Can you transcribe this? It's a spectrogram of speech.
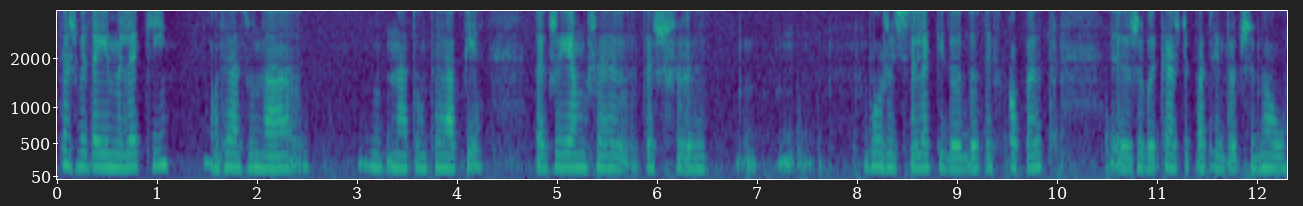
Też wydajemy leki od razu na, na tą terapię. Także ja muszę też y, włożyć te leki do, do tych kopert, żeby każdy pacjent otrzymał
